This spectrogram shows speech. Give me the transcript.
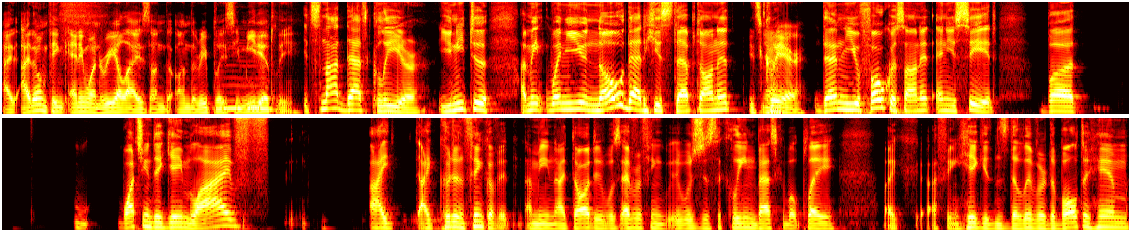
I, I don't think anyone realized on the on the replays mm. immediately. It's not that clear. You need to I mean when you know that he stepped on it, it's clear. Then you focus on it and you see it. But watching the game live, I I couldn't think of it. I mean, I thought it was everything it was just a clean basketball play. Like I think Higgins delivered the ball to him,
